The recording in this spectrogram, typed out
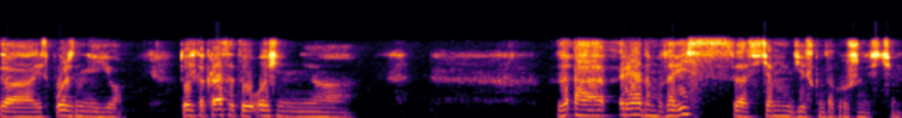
а, использование ее. То есть как раз это очень а, а, рядом зависит с системным диском загруженности.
